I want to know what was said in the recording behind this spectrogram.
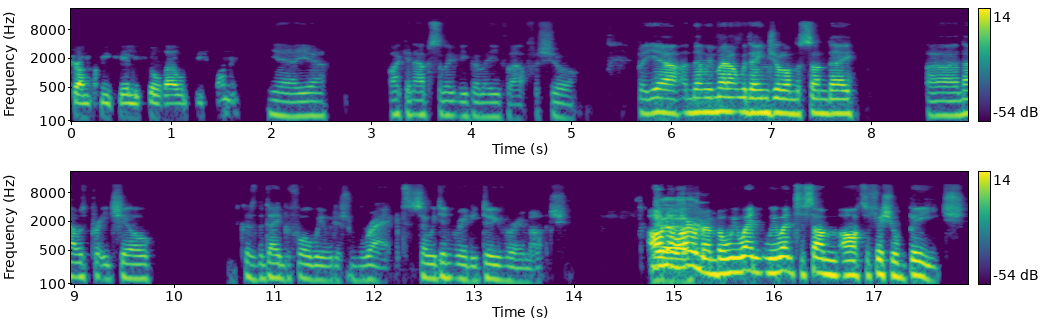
drunk me clearly thought that would be funny. Yeah, yeah. I can absolutely believe that for sure. But yeah, and then we met up with Angel on the Sunday, uh, and that was pretty chill because the day before we were just wrecked, so we didn't really do very much. Oh no, I remember we went we went to some artificial beach,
